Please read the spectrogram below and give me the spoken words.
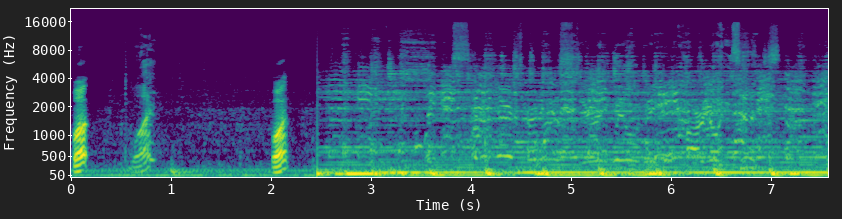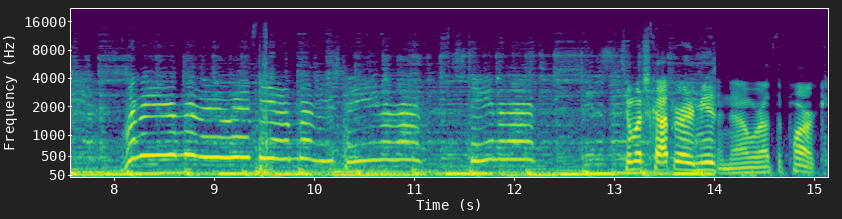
What? What? What? What? Too much copyrighted music. And now we're at the park.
